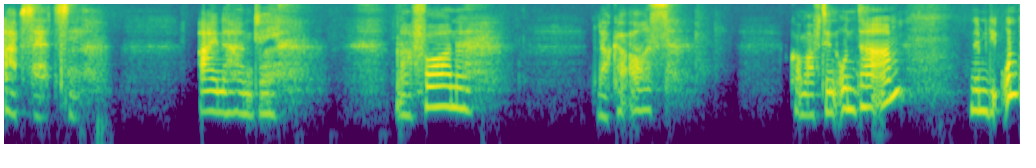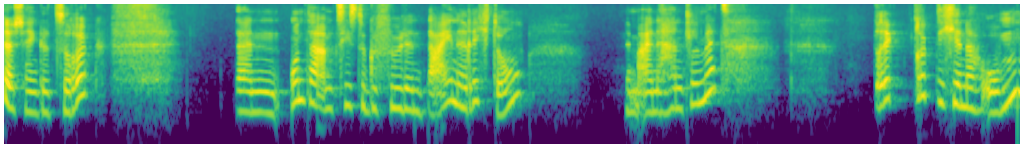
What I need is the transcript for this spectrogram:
absetzen. Eine Handel nach vorne, locker aus. Komm auf den Unterarm. Nimm die Unterschenkel zurück. Deinen Unterarm ziehst du gefühlt in deine Richtung. Nimm eine Hantel mit. Drück, drück dich hier nach oben.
